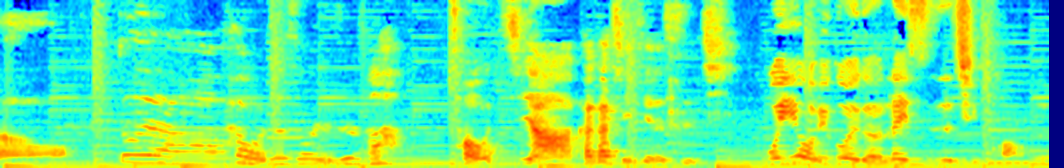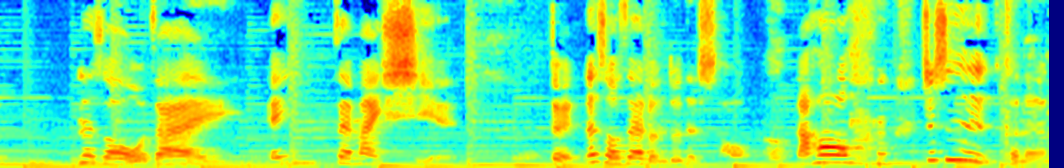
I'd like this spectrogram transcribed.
啦。Oh. 对啊，害我那时候也是啊，吵架，开开心心的事情。我也有遇过一个类似的情况的，那时候我在哎在卖鞋，对，那时候在伦敦的时候，嗯，然后 就是可能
